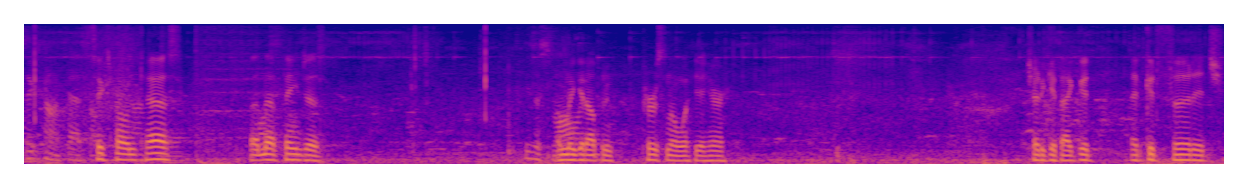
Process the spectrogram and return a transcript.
six pound test. six pound test. Letting that thing just, He's a small. I'm gonna get up and personal with you here. Try to get that good, that good footage.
